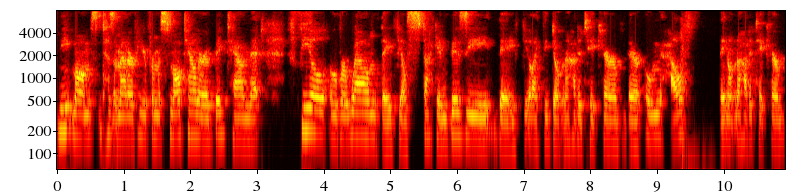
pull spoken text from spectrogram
meet moms, it doesn't matter if you're from a small town or a big town, that feel overwhelmed, they feel stuck and busy, they feel like they don't know how to take care of their own health, they don't know how to take care of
